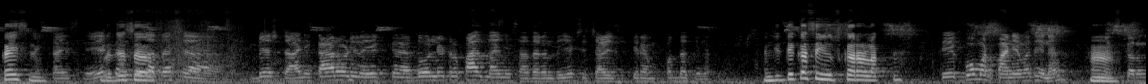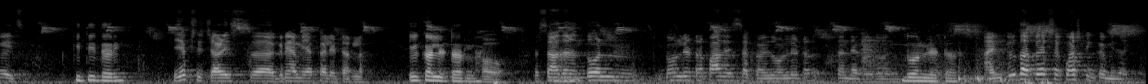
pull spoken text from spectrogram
काहीच नाही. काहीच नाही. एकदम जसं- बेस्ट आणि कारवडीला एक दोन लिटर पाजला आम्ही साधारणतः एकशे चाळीस ग्रॅम पद्धतीनं. म्हणजे ते कसं यूज करावं लागतं? ते कोमट पाण्यामध्ये ना हा. मिक्स करून घ्यायचं. किती तरी एकशे चाळीस ग्रॅम एका लिटरला एका लिटरला हो. तर साधारण दोन दोन लिटर पाजायचं सकाळी दोन लिटर संध्याकाळी दोन. दोन लिटर आणि दुधापेक्षा कॉस्टिंग कमी जाते.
